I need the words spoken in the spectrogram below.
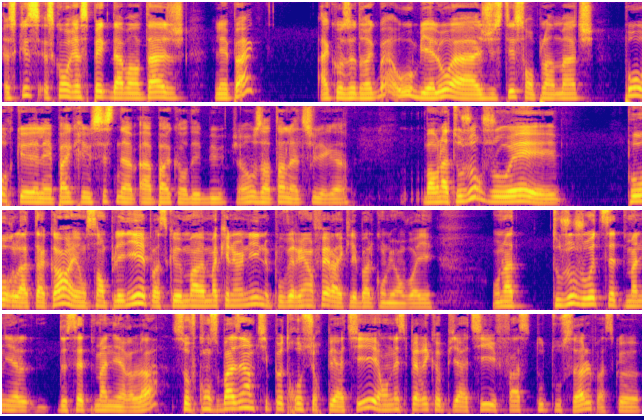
est-ce qu'on respecte davantage l'impact à cause de Drogba ou Biello a ajusté son plan de match pour que l'impact réussisse à pas encore début? J'aimerais vous entendre là-dessus, les gars. Bah, on a toujours joué pour l'attaquant et on s'en plaignait parce que McInerney ne pouvait rien faire avec les balles qu'on lui envoyait. On a toujours joué de cette manière de cette manière-là, sauf qu'on se basait un petit peu trop sur Piatti et on espérait que Piatti fasse tout tout seul parce que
